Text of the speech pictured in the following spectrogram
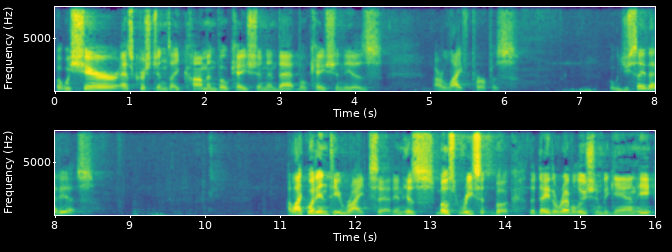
but we share as Christians a common vocation, and that vocation is our life purpose, what would you say that is? I like what N.T. Wright said in his most recent book, The Day the Revolution Began. He,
